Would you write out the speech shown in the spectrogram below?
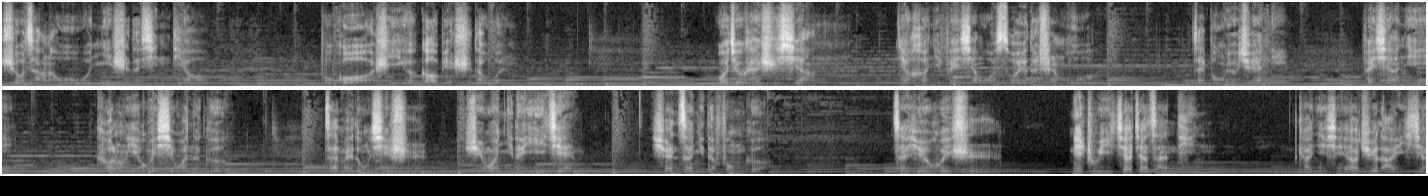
收藏了我吻你时的心跳，不过是一个告别时的吻。我就开始想，要和你分享我所有的生活，在朋友圈里。分享你可能也会喜欢的歌，在买东西时询问你的意见，选择你的风格，在约会时列出一家家餐厅，看你想要去哪一家。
